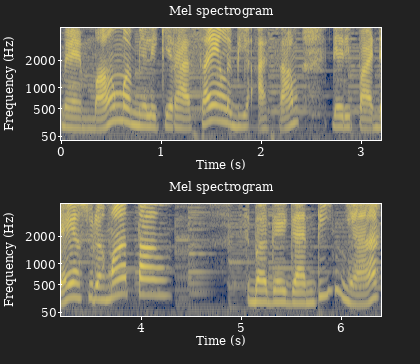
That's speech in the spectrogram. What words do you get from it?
memang memiliki rasa yang lebih asam daripada yang sudah matang. Sebagai gantinya,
